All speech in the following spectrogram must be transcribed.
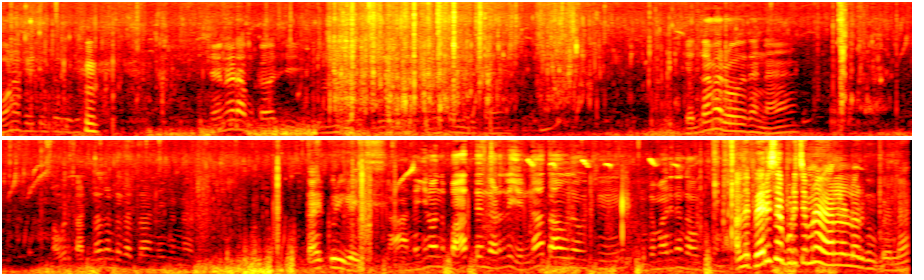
போனால் போயிட்டு என்னடா முக்காசி எல்லாமே ரோகு தானே? அவர் கட்டா கண்டு சொன்னார் தற்குறி கைஸ் நான் அன்னைக்கு வந்து பார்த்தேன் இந்த இடத்துல என்ன தாவு தாவுச்சு இந்த மாதிரி தான் தாவுச்சு அந்த பெருசை பிடிச்சோம்னா வேற லெவலில் இருக்கும் இப்போ இல்லை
